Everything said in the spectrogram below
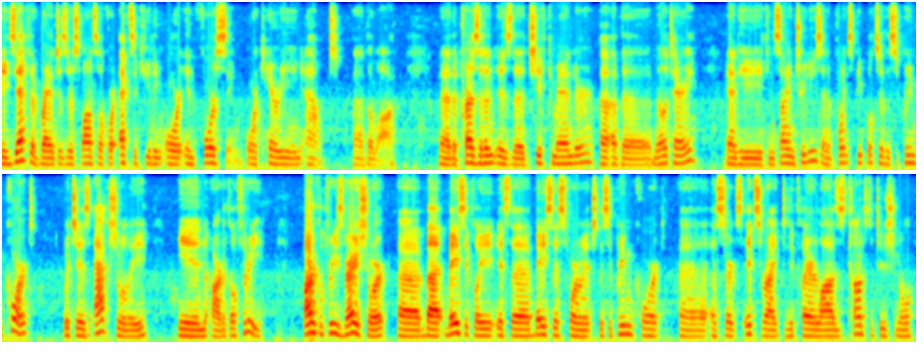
The executive branch is responsible for executing or enforcing or carrying out uh, the law. Uh, the president is the chief commander uh, of the military, and he can sign treaties and appoints people to the Supreme Court, which is actually in Article 3. Article 3 is very short, uh, but basically it's the basis for which the Supreme Court uh, asserts its right to declare laws constitutional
